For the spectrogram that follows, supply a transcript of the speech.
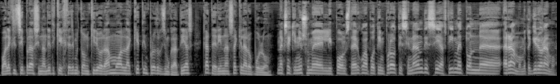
Ο Αλέξη Τσίπρας συναντήθηκε χθες με τον κύριο Ράμο αλλά και την πρόεδρο της Δημοκρατίας Κατερίνα Σακελαροπούλου. Να ξεκινήσουμε λοιπόν, Στέργο, από την πρώτη συνάντηση αυτή με τον ε, Ράμο, με τον κύριο Ράμο.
